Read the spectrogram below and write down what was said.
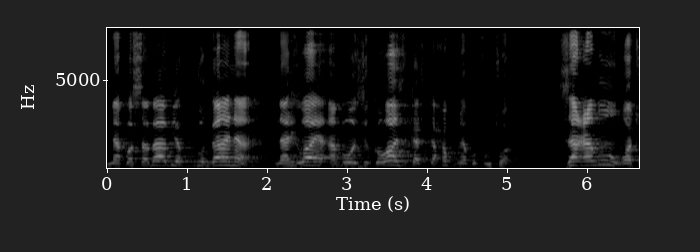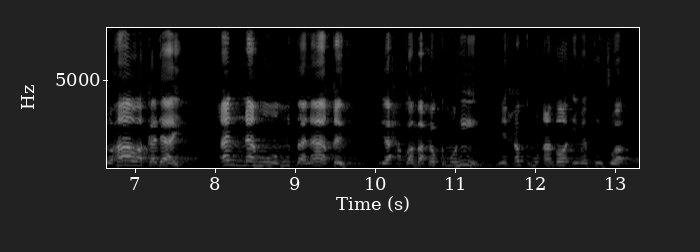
نكو سباب يقنغانا نرواية أبوزك وازك كحكم يكفوتوا. زعموا وتهاوى كداي أنه متناقض. يحكم بحكمه نحكم أبو إمفوتوا.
